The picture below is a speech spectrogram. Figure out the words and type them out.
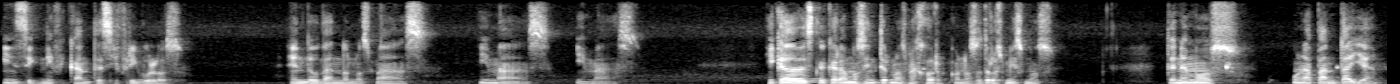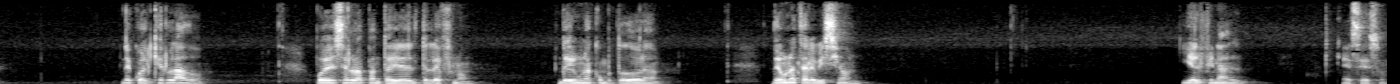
insignificantes y frívolos, endeudándonos más y más y más. Y cada vez que queramos sentirnos mejor con nosotros mismos, tenemos una pantalla de cualquier lado. Puede ser la pantalla del teléfono, de una computadora, de una televisión. Y el final es eso.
